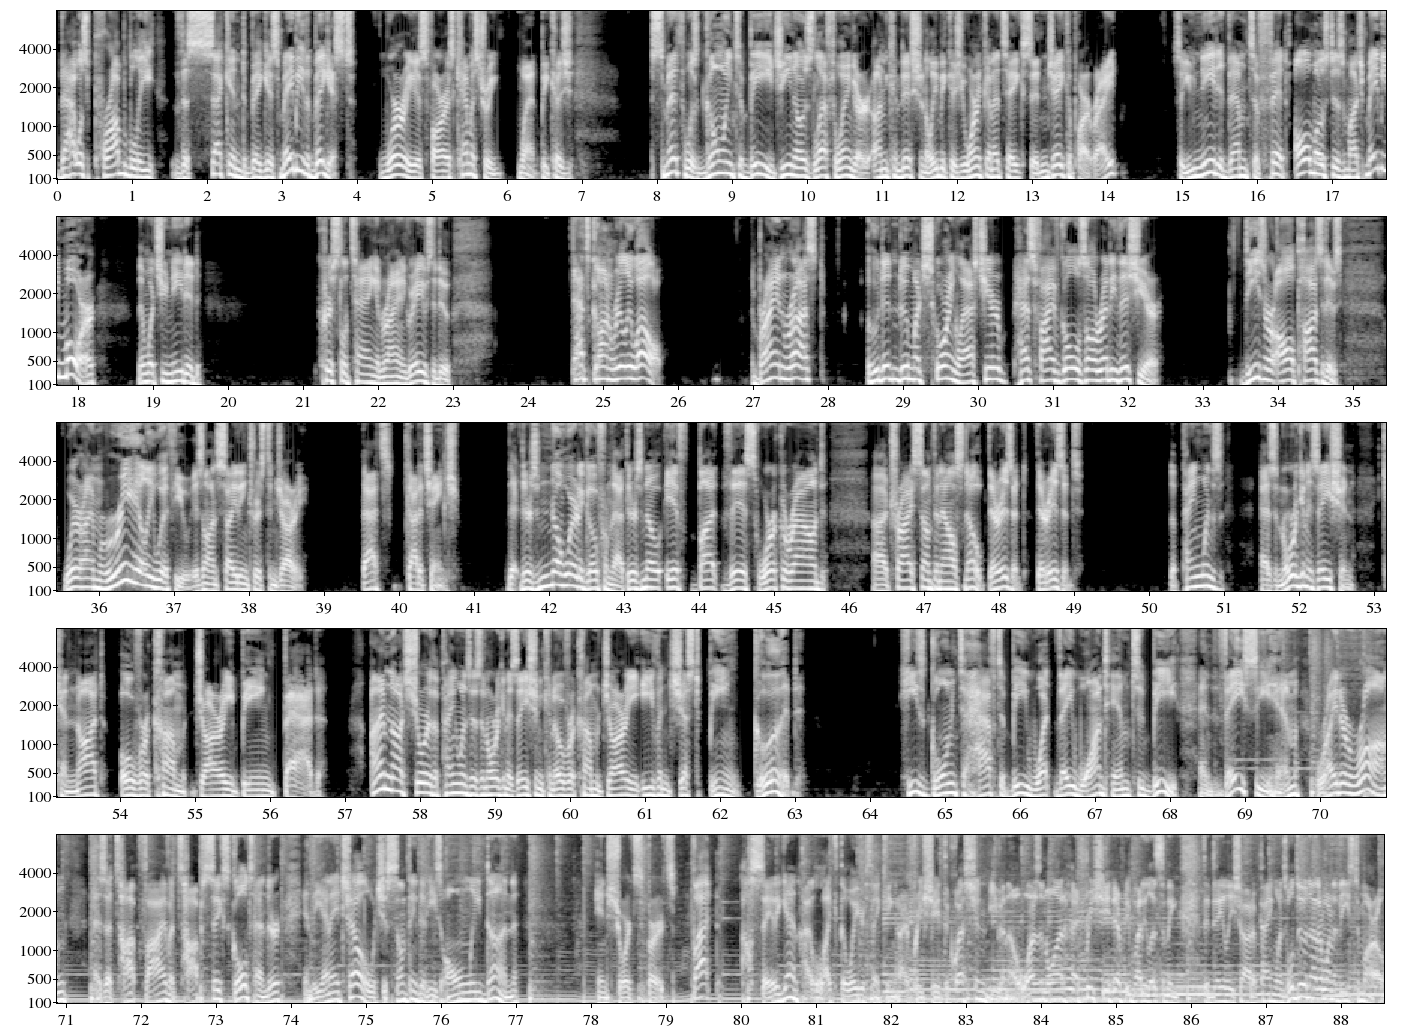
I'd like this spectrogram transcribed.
that was probably the second biggest, maybe the biggest worry as far as chemistry went because Smith was going to be Gino's left winger unconditionally because you weren't going to take Sid and Jake apart, right? So you needed them to fit almost as much, maybe more than what you needed Chris Letang and Ryan Graves to do. That's gone really well. Bryan Rust, who didn't do much scoring last year, has five goals already this year. These are all positives. Where I'm really with you is on citing Tristan Jarry. That's got to change. There's nowhere to go from that. There's no if, but, this, workaround, uh, try something else. No, there isn't. There isn't. The Penguins as an organization cannot overcome Jarry being bad. I'm not sure the Penguins as an organization can overcome Jarry even just being good. He's going to have to be what they want him to be. And they see him, right or wrong, as a top five, a top six goaltender in the NHL, which is something that he's only done in short spurts. But I'll say it again. I like the way you're thinking. I appreciate the question, even though it wasn't one. I appreciate everybody listening to Daily Shot of Penguins. We'll do another one of these tomorrow.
